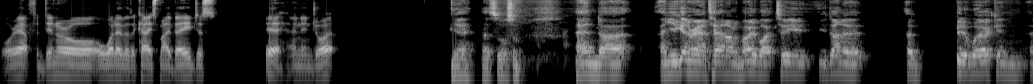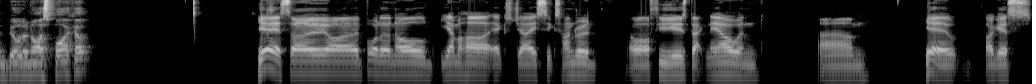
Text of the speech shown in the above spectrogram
or out for dinner or, or whatever the case may be. Just yeah, and enjoy it. Yeah, that's awesome. And uh, and you get around town on a motorbike too. You you've done a a bit of work and and build a nice bike up. Yeah, so I bought an old Yamaha XJ 600 oh, a few years back now, and um, yeah, I guess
